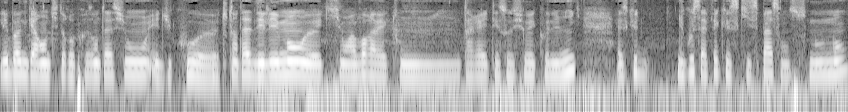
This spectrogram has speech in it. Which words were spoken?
les bonnes garanties de représentation et du coup euh, tout un tas d'éléments qui ont à voir avec ton, ta réalité socio-économique, est-ce que du coup ça fait que ce qui se passe en ce moment,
